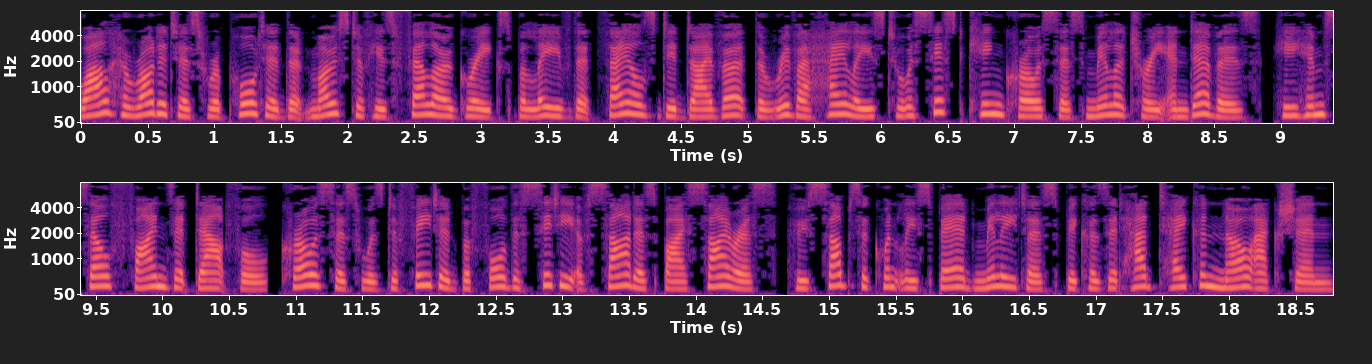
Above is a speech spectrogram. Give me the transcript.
While Herodotus reported that most of his fellow Greeks believe that Thales did divert the river Halys to assist King Croesus' military endeavors, he himself finds it doubtful. Croesus was defeated before the city of Sardis by Cyrus, who subsequently spared Miletus because it had taken no action.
